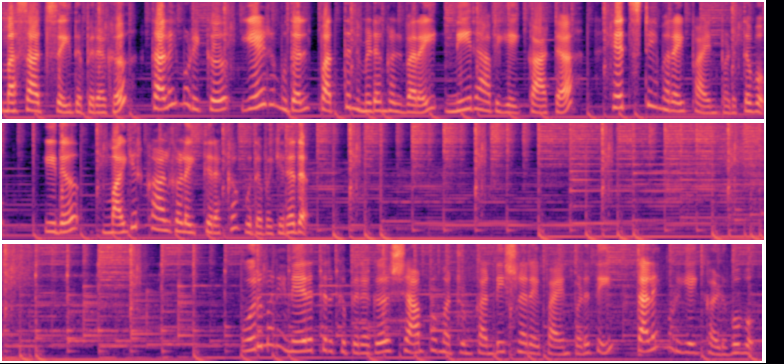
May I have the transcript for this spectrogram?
மசாஜ் செய்த பிறகு தலைமுடிக்கு ஏழு முதல் பத்து நிமிடங்கள் வரை நீராவியை காட்ட ஹெட் ஸ்டீமரை பயன்படுத்தவும். இது மயிர்கால்களை திறக்க உதவுகிறது. ஒரு மணி நேரத்திற்கு பிறகு ஷாம்பு மற்றும் கண்டிஷனரை பயன்படுத்தி தலைமுடியை கழுவவும்.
